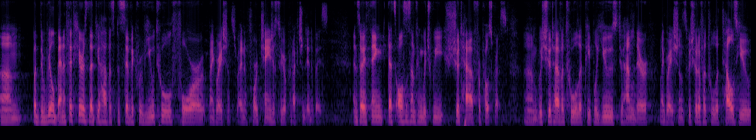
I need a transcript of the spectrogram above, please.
Um, but the real benefit here is that you have a specific review tool for migrations, right, and for changes to your production database. And so I think that's also something which we should have for Postgres. Um, we should have a tool that people use to handle their migrations. We should have a tool that tells you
